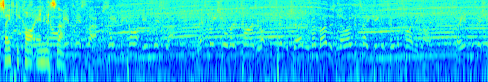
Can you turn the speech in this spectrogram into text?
Safety car Safety in this car lap. In this lap. Safety car in this lap. Let's make sure those tyres are up to temperature. Remember, there's no overtaking until the timing line. Stay in position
